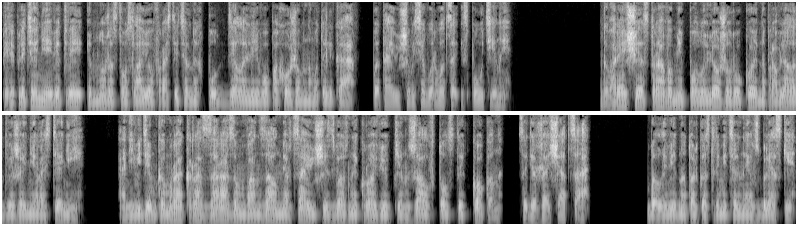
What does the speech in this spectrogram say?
Переплетение ветвей и множество слоев растительных пут делали его похожим на мотылька, пытающегося вырваться из паутины. Говорящая с травами полулежа рукой направляла движение растений, а невидимка мрак раз за разом вонзал мерцающий звездной кровью кинжал в толстый кокон, содержащий отца. Было видно только стремительные взблески,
